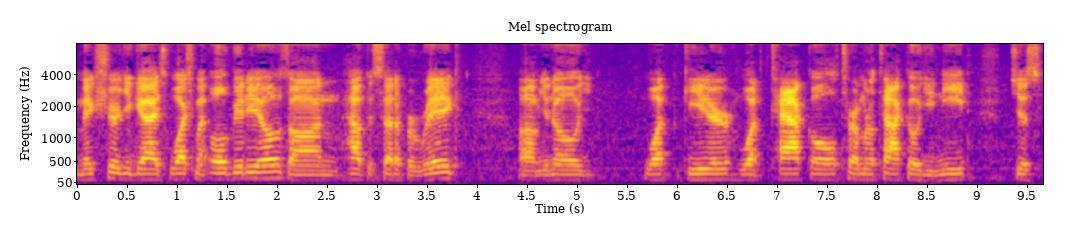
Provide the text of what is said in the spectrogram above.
make sure you guys watch my old videos on how to set up a rig. Um, you know what gear, what tackle, terminal tackle you need, just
